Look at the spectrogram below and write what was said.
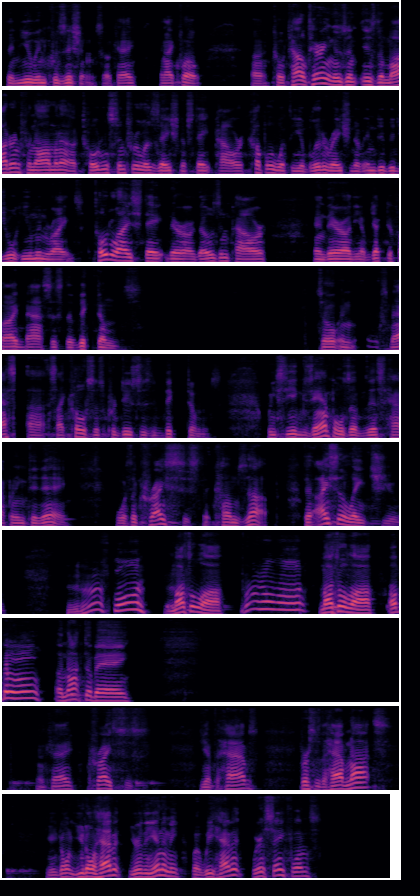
the New Inquisitions. Okay, and I quote: uh, totalitarianism is the modern phenomena of total centralization of state power coupled with the obliteration of individual human rights. Totalized state, there are those in power, and there are the objectified masses, the victims. So, in mass uh, psychosis produces victims. We see examples of this happening today with a crisis that comes up that isolates you. Mm-hmm. Muzzle law muzzle off, obey or not obey. Okay, crisis. You have the haves versus the have-nots. You don't you don't have it, you're the enemy, but we have it, we're safe ones.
